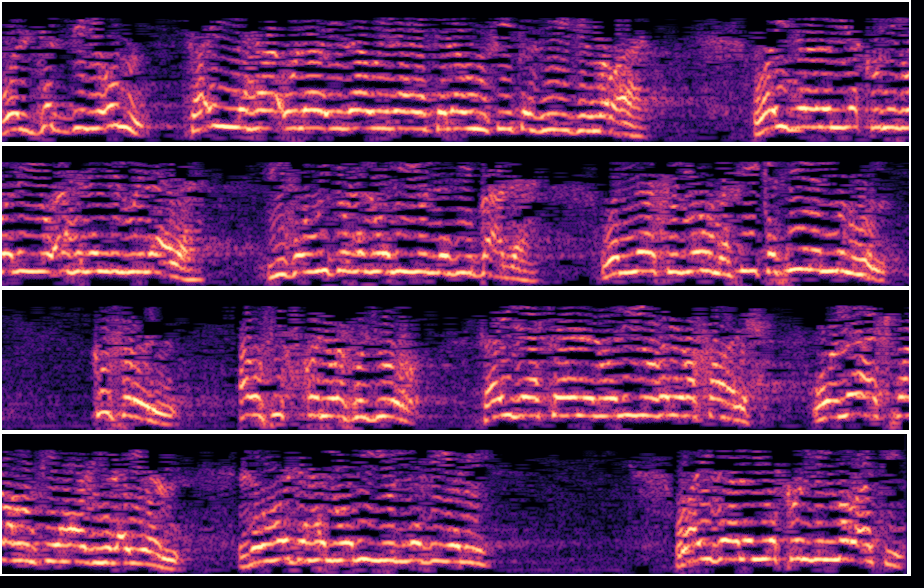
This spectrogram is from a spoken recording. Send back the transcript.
والجد لأم فإن هؤلاء لا ولاية لهم في تزويج المرأة. وإذا لم يكن الولي أهلا للولاية يزوجها الولي الذي بعده. والناس اليوم في كثير منهم كفر أو فسق وفجور. فإذا كان الولي غير صالح وما أكثرهم في هذه الأيام زوجها الولي الذي يليه. وإذا لم يكن للمرأة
